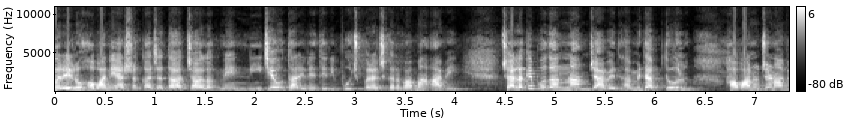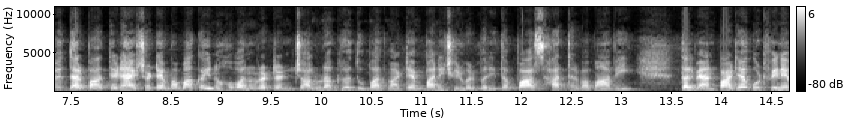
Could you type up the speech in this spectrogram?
ભરેલું હોવાની આશંકા જતા ચાલકને નીચે ઉતારીને તેની પૂછપરછ કરવામાં આવી. ચાલકે પોતાનું નામ જાવેદ હમીદ અબ્દુલ હોવાનું જણાવ્યું. ત્યારબાદ તેણે આયશર ટેમ્પામાં કંઈ ન હોવાનું રટણ ચાલુ રાખ્યું હતું. બાદમાં ટેમ્પાની છીણવટભરી તપાસ હાથ ધરવામાં આવી. દરમિયાન પાટિયા ગોઠવીને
